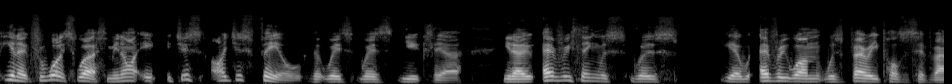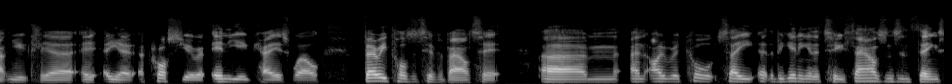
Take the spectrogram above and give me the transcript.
you know, for what it's worth, I mean, I it, it just, I just feel that with with nuclear, you know, everything was was you know, everyone was very positive about nuclear, eh, you know, across Europe, in the UK as well, very positive about it. Um, and I recall, say, at the beginning of the 2000s and things,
